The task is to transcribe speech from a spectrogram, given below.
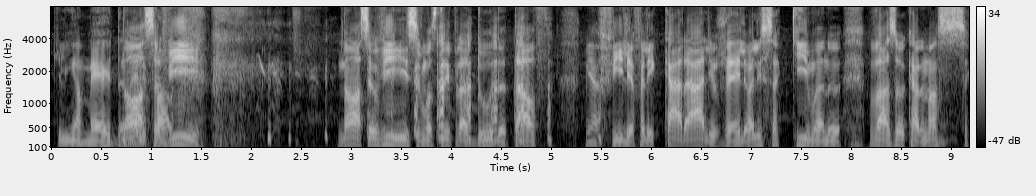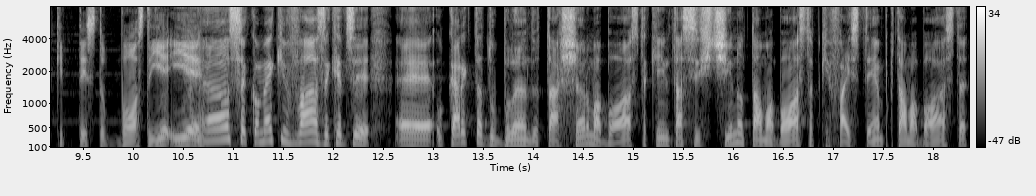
Que linha merda, Nossa, né? Nossa, vi. Nossa, eu vi isso, mostrei pra Duda e tal, minha filha. Falei, caralho, velho, olha isso aqui, mano. Vazou, cara, nossa, que texto bosta. E, e é. Nossa, como é que vaza? Quer dizer, é, o cara que tá dublando tá achando uma bosta, quem tá assistindo tá uma bosta, porque faz tempo que tá uma bosta,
